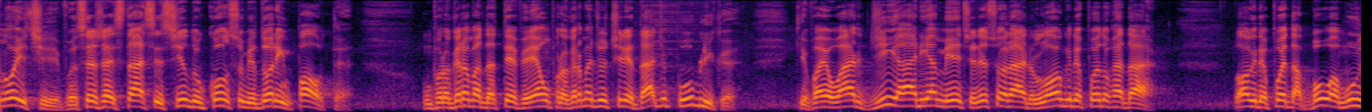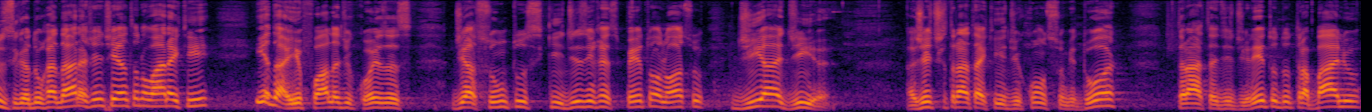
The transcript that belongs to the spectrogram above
noite. Você já está assistindo o Consumidor em Pauta, um programa da TVE, um programa de utilidade pública, que vai ao ar diariamente, nesse horário, logo depois do radar. Logo depois da boa música do radar, a gente entra no ar aqui e daí fala de coisas, de assuntos que dizem respeito ao nosso dia a dia. A gente trata aqui de consumidor, trata de direito do trabalho,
